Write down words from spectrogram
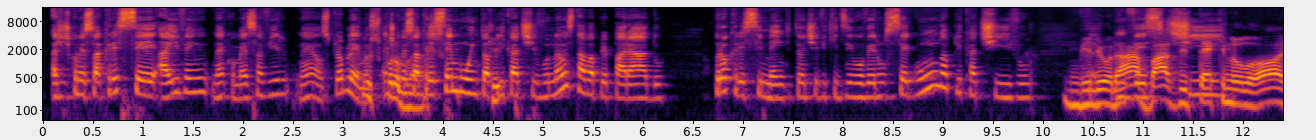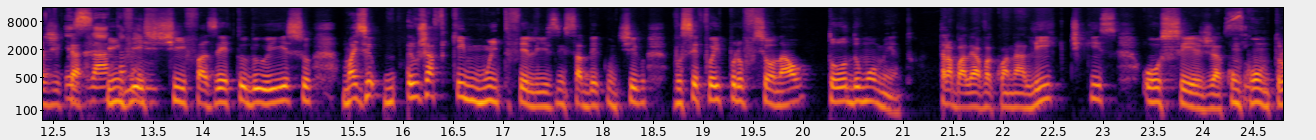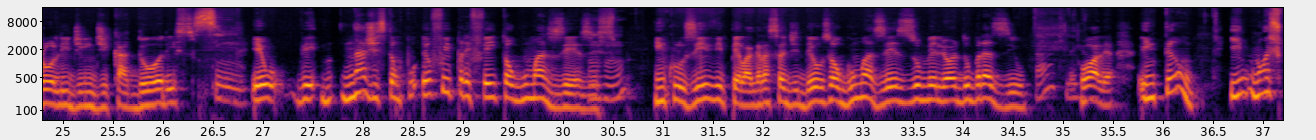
a gente começou a crescer, aí vem, né, começa a vir, né, os problemas. Os a gente começou a problemas. crescer muito, o Que- aplicativo não estava preparado pro crescimento, então eu tive que desenvolver um segundo aplicativo. Melhorar a base tecnológica, Exatamente. investir, fazer tudo isso. Mas eu, eu já fiquei muito feliz em saber contigo. Você foi profissional todo momento. Trabalhava com analytics, ou seja, com Sim. controle de indicadores. Sim. Eu, na gestão, eu fui prefeito algumas vezes. Uhum. Inclusive, pela graça de Deus, algumas vezes o melhor do Brasil. Ah, que legal. Olha, então, e nós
